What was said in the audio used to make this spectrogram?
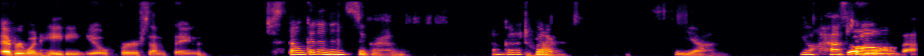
everyone hating you for something. Just don't get an Instagram. Don't go to Twitter. Yeah. yeah. You don't have so, to do all that.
